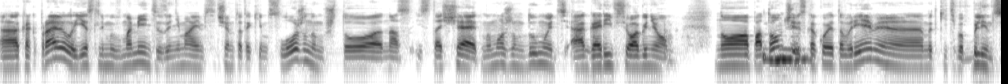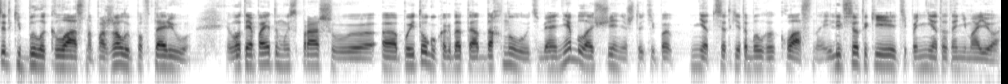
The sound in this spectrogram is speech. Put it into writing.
э, как правило, если мы в моменте занимаемся чем-то таким сложным, что нас истощает, мы можем думать, а гори все огнем. Но потом, mm-hmm. через какое-то время, мы такие типа, блин, все-таки было классно, пожалуй, повторю. И вот я поэтому и спрашиваю, по итогу итогу, когда ты отдохнул, у тебя не было ощущения, что типа, нет, все-таки это было классно? Или все-таки, типа, нет, это не мое?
